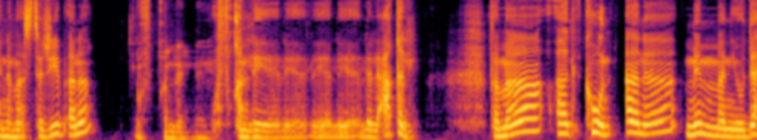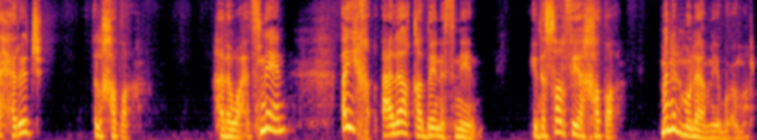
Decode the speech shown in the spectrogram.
إنما أستجيب أنا وفقا وفقا للعقل. فما أكون أنا ممن يدحرج الخطأ. هذا واحد. اثنين أي علاقة بين اثنين؟ إذا صار فيها خطأ من الملام يا أبو عمر؟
